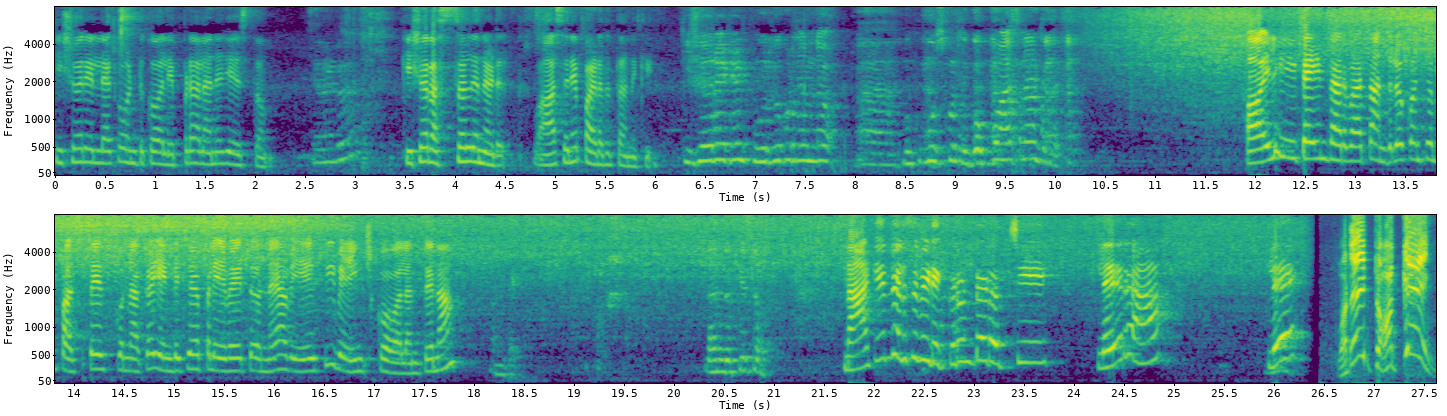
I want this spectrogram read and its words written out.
కిషోర్ వెళ్ళాక వండుకోవాలి. ఎప్పుడు అలానే చేస్తాం. కిషోర్ అస్సలు తినడు. వాసనే పడదు తనకి. కిషోర్ మూసుకుంటుంది గొప్ప వాసన ఉంటుంది ఆయిల్ హీట్ అయిన తర్వాత అందులో కొంచెం పసుపు వేసుకున్నాక ఎండు చేపలు ఏవైతే ఉన్నాయో అవి వేసి వేయించుకోవాలి. అంతేనా? నాకేం తెలుసు వీడు ఎక్కడ ఉంటాడు వచ్చి లేరా? లే. వాట్ ఐ టాకింగ్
